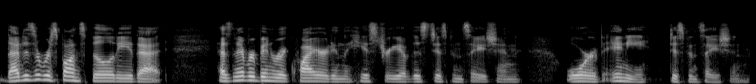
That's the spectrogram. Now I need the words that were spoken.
That is a responsibility that has never been required in the history of this dispensation or of any dispensation.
